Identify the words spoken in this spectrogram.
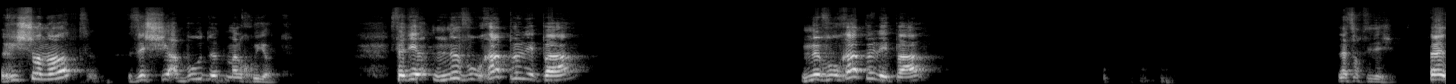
Rishonot, c'est shiabud malchuyot. C'est-à-dire, ne vous rappelez pas, ne vous rappelez pas la sortie d'Égypte. Euh,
